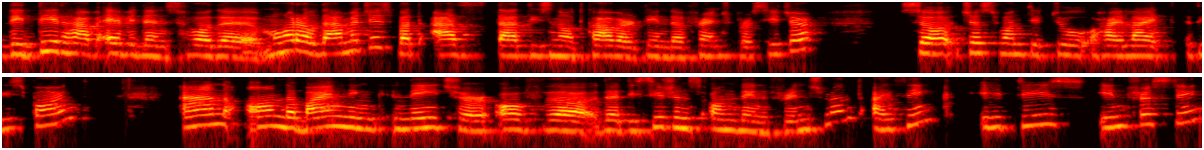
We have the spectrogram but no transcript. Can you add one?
They did have evidence for the moral damages, but as that is not covered in the French procedure. So just wanted to highlight this point. And on the binding nature of the, the decisions on the infringement, I think it is interesting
